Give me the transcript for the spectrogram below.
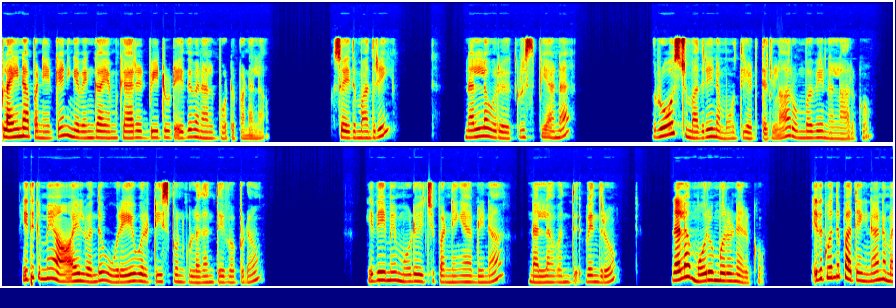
ப்ளைனாக பண்ணியிருக்கேன். நீங்கள் வெங்காயம், கேரட், பீட்ரூட் எது வேணாலும் போட்டு பண்ணலாம். ஸோ இது மாதிரி நல்ல ஒரு கிறிஸ்பியான ரோஸ்ட் மாதிரி நம்ம ஊற்றி எடுத்துக்கலாம். ரொம்பவே நல்லாயிருக்கும். இதுக்குமே ஆயில் வந்து ஒரே ஒரு டீஸ்பூன்குள்ளே தான் தேவைப்படும். இதையுமே மூடி வச்சு பண்ணிங்க அப்படின்னா, நல்லா வந்து வெந்துடும் நல்லா மொறு மொறுன்னு இருக்கும். இதுக்கு வந்து பார்த்தீங்கன்னா, நம்ம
